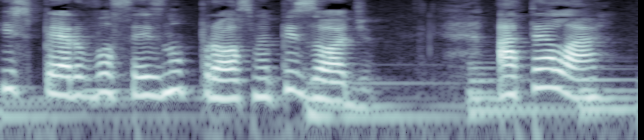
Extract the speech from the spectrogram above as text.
Espero vocês no próximo episódio. Até lá!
